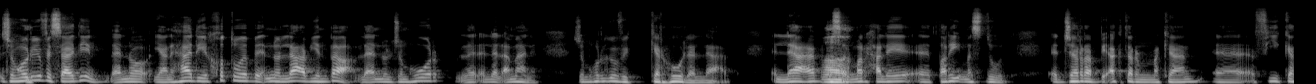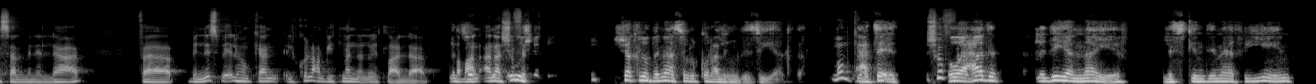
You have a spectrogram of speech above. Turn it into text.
جمهور يوفي سعيدين لأنه يعني هذه خطوة بأنه اللاعب ينباع لأنه الجمهور للأمانة جمهور يوفي كرهوه للاعب اللاعب آه. وصل مرحلة آه، طريق مسدود تجرب بأكثر من مكان آه، في كسل من اللاعب. فبالنسبة لهم كان الكل عم بيتمنى إنه يطلع اللاعب. طبعا أنا شفت شكله بناسب الكرة الإنجليزية أكثر. ممكن. أعتقد شوف هو عادة تقليديا نايف الاسكندنافيين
